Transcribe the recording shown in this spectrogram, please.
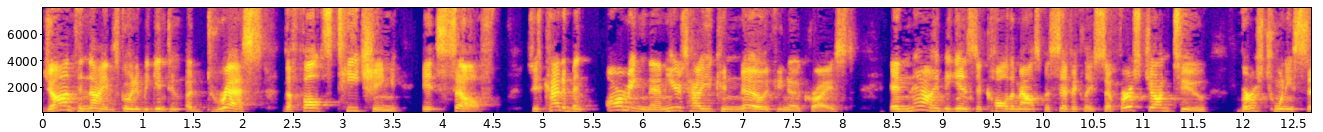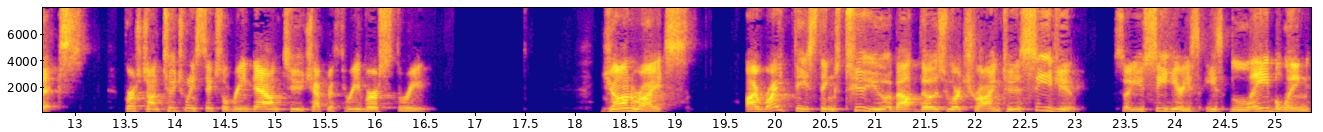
John tonight is going to begin to address the false teaching itself. So he's kind of been arming them. Here's how you can know if you know Christ. And now he begins to call them out specifically. So First John 2, verse 26. First John 2, 26, we'll read down to chapter 3, verse 3. John writes, I write these things to you about those who are trying to deceive you. So you see here, he's, he's labeling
